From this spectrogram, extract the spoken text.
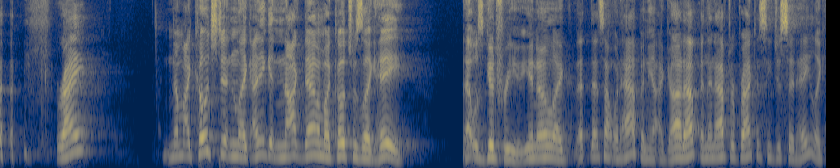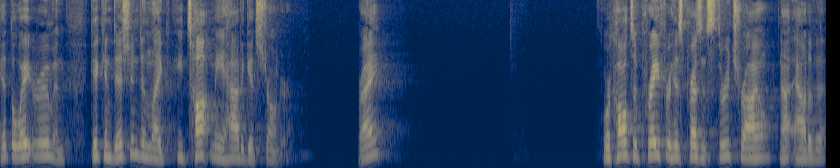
right? No, my coach didn't like, I didn't get knocked down, and my coach was like, hey, that was good for you. You know, like that, that's not what happened. Yeah, I got up, and then after practice, he just said, hey, like hit the weight room and get conditioned. And like he taught me how to get stronger, right? We're called to pray for his presence through trial, not out of it.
